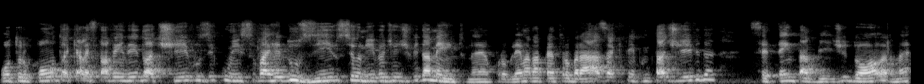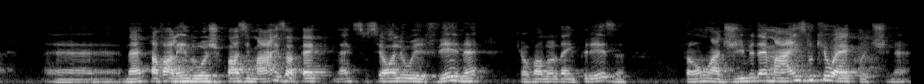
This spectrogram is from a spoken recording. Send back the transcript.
Outro ponto é que ela está vendendo ativos e com isso vai reduzir o seu nível de endividamento, né? O problema da Petrobras é que tem muita dívida, 70 bi de dólar, né? É, né, tá valendo hoje quase mais, até né, se você olha o EV, né, que é o valor da empresa, então a dívida é mais do que o equity, né?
